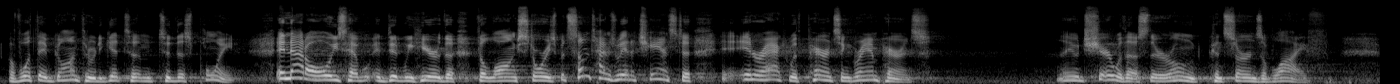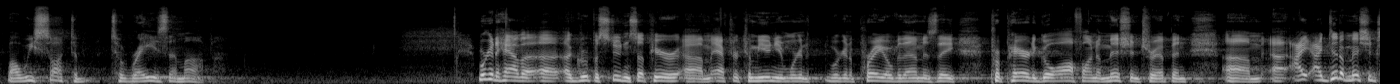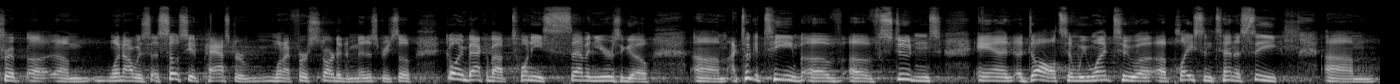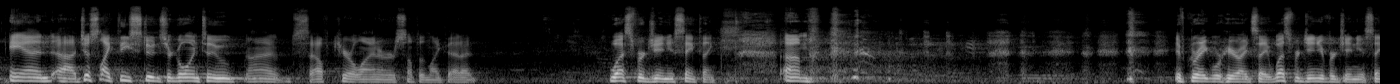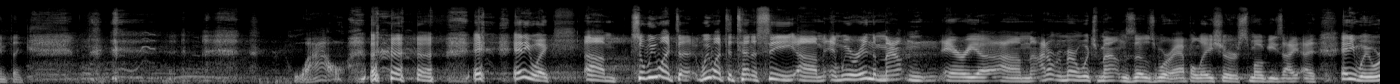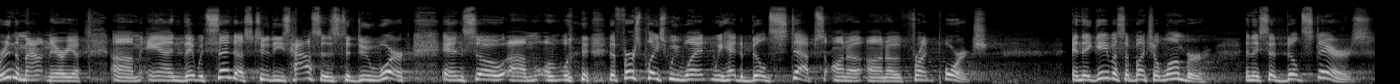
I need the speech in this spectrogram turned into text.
of what they've gone through to get to, to this point. And not always have, did we hear the, the long stories, but sometimes we had a chance to interact with parents and grandparents. They would share with us their own concerns of life while we sought to, to raise them up. We're going to have a, a, group of students up here um, after communion. We're going, to, we're going to pray over them as they prepare to go off on a mission trip. And um, I, I, did a mission trip uh, um, when I was associate pastor when I first started in ministry. So going back about 27 years ago, um, I took a team of, of students and adults, and we went to a, a place in Tennessee. Um, and uh, just like these students are going to uh, South Carolina or something like that. I, West Virginia, same thing. Um, if Greg were here, I'd say West Virginia, Virginia, same thing. wow. anyway, um, so we went to we went to Tennessee, um, and we were in the mountain area. Um, I don't remember which mountains those were, Appalachia or Smokies. I, I, anyway, we're in the mountain area, um, and they would send us to these houses to do work. And so um, the first place we went, we had to build steps on a on a front porch, and they gave us a bunch of lumber, and they said build stairs.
